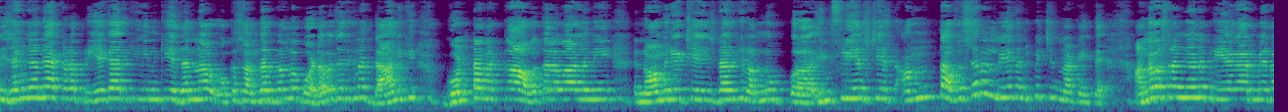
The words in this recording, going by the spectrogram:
నిజంగానే అక్కడ ప్రియ గారికి ఈయనకి ఏదన్నా ఒక సందర్భంలో గొడవ జరిగినా దానికి గుంటనక్క అవతల వాళ్ళని నామినేట్ చేయించడానికి నన్ను ఇన్ఫ్లుయెన్స్ చేసి అంత అవసరం లేదనిపించింది నాకైతే. అనవసరంగానే ప్రియ గారి మీద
